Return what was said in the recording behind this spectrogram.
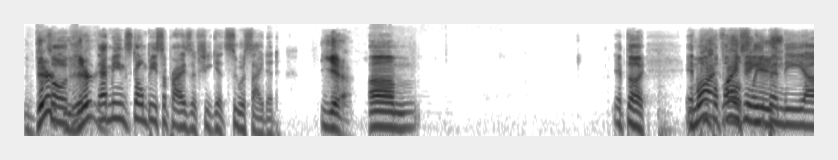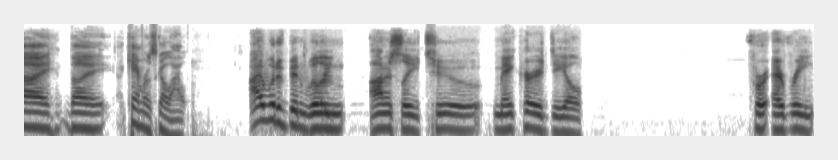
they're So th- they're that means don't be surprised if she gets suicided. yeah. Um If the if My- people fall thing asleep is- and the uh the cameras go out. I would have been willing, honestly, to make her a deal for every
